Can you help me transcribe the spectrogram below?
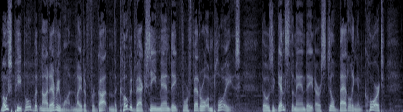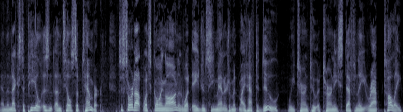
Most people, but not everyone, might have forgotten the COVID vaccine mandate for federal employees. Those against the mandate are still battling in court, and the next appeal isn't until September. To sort out what's going on and what agency management might have to do, we turn to attorney Stephanie Rapp Tully,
